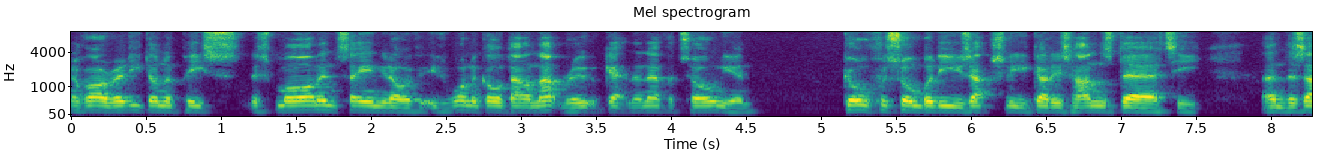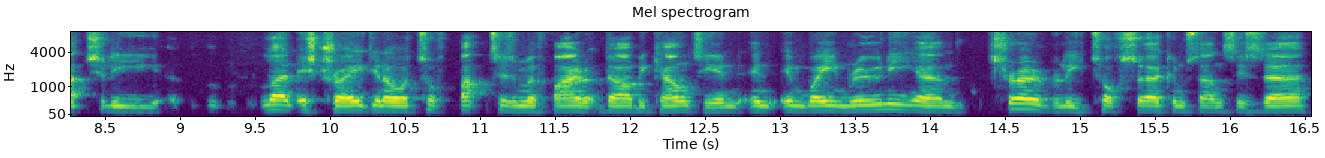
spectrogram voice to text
I've already done a piece this morning saying, you know, if, if you want to go down that route getting an Evertonian, go for somebody who's actually got his hands dirty and there's actually learnt his trade, you know, a tough baptism of fire at Derby County in, in, in Wayne Rooney. Um, terribly tough circumstances there.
